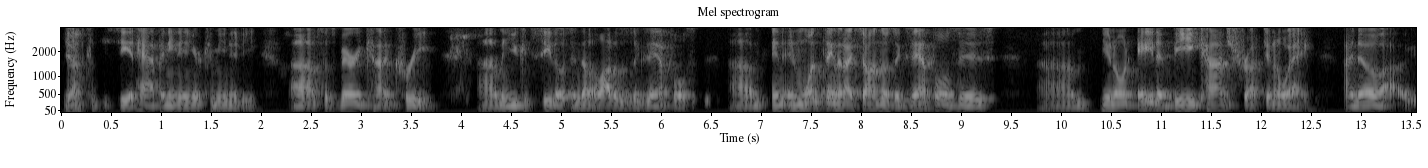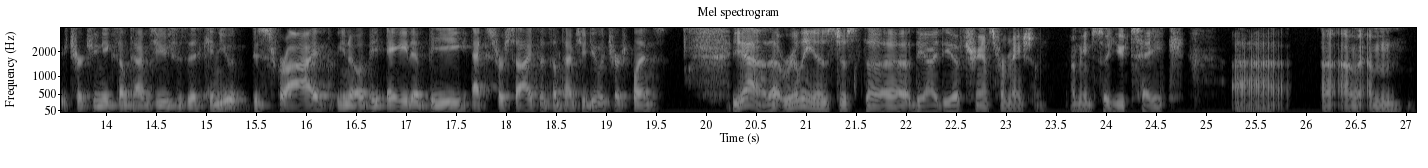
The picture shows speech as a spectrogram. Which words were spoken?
Yeah. Uh, could you see it happening in your community? Um, so it's very concrete. Um, and you can see those in a lot of those examples. Um, and, and one thing that I saw in those examples is um, you know, an A to B construct in a way. I know uh, Church Unique sometimes uses this. Can you describe, you know, the A to B exercise that sometimes you do with church plants? Yeah, that really is just the the idea of transformation. I mean, so you take. Uh, I'm, I'm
